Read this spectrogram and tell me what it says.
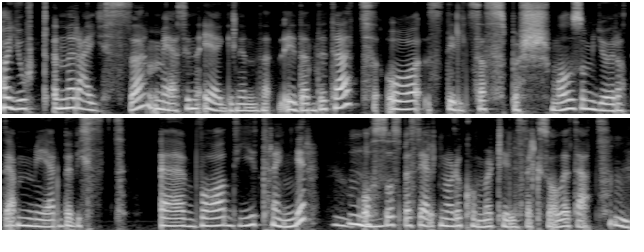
har gjort en reise med sin egen identitet og stilt seg spørsmål som gjør at de er mer bevisst eh, hva de trenger. Mm. Også spesielt når det kommer til seksualitet. Mm.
